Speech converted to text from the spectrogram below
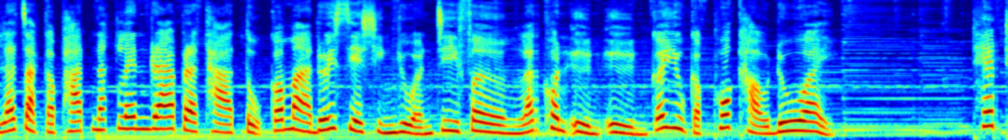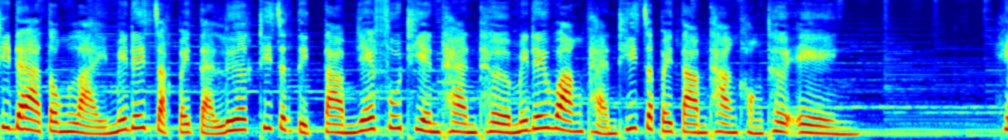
และจักรพรรดินักเล่นแร่ประทาตุก็มาด้วยเสียฉิงหยวนจีเฟิง และคนอื่นๆ ก็อยู่กับพวกเขาด้วย พธิดาตรงไหลไม่ได้จักไปแต่เลือกที่จะติดตามเย่ฟู่เทียนแทนเธอไม่ได้วางแผนที่จะไปตามทางของเธอเอง เห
